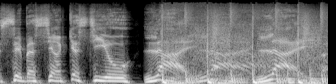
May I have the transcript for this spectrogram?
Sébastien Castillo, live, live, live.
